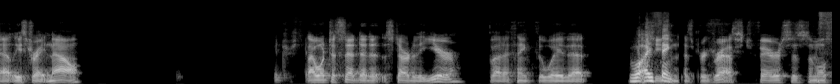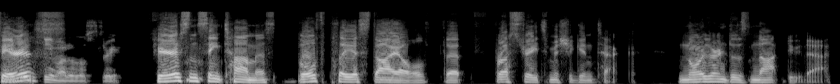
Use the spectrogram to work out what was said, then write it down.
at least right now. Interesting. I wouldn't have said that at the start of the year, but I think the way that well the i think has progressed, Ferris is the most Ferris? dangerous team out of those three. Ferris and St. Thomas both play a style that frustrates Michigan Tech. Northern does not do that.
